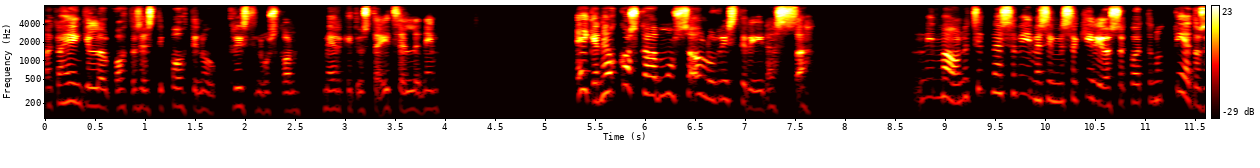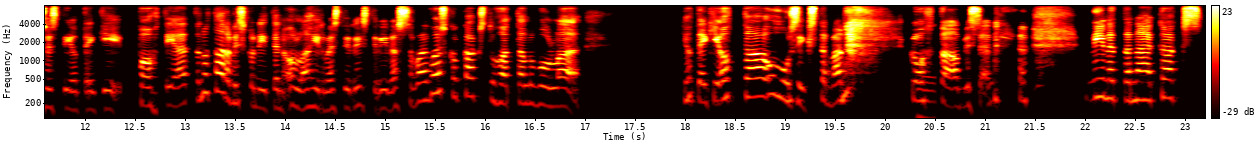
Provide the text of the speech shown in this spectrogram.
aika henkilökohtaisesti pohtinut kristinuskon merkitystä itselleni. Eikä ne ole koskaan minussa ollut ristiriidassa. Niin mä oon nyt sitten näissä viimeisimmissä kirjoissa koittanut tietoisesti jotenkin pohtia, että no tarvisiko niiden olla hirveästi ristiriidassa vai voisiko 2000-luvulla jotenkin ottaa uusiksi tämän mm. kohtaamisen niin, että nämä kaksi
